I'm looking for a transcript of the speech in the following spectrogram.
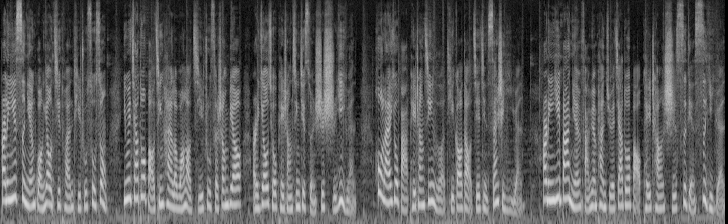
二零一四年，广药集团提出诉讼，因为加多宝侵害了王老吉注册商标，而要求赔偿经济损失十亿元。后来又把赔偿金额提高到接近三十亿元。二零一八年，法院判决加多宝赔偿十四点四亿元，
